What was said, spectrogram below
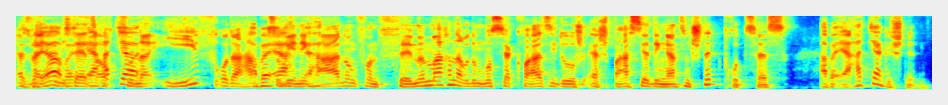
Also vielleicht ja, bin ich da jetzt auch zu ja, naiv oder habe zu wenig er, Ahnung von Filme machen, aber du musst ja quasi, du ersparst ja den ganzen Schnittprozess. Aber er hat ja geschnitten.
